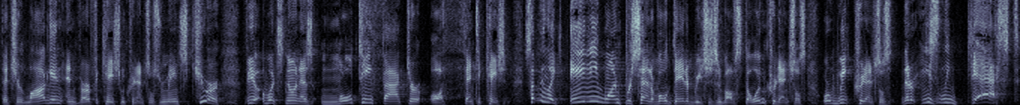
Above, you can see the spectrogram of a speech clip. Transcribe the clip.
that your login and verification credentials remain secure via what's known as multi factor authentication. Something like 81% of all data breaches involve stolen credentials or weak credentials that are easily guessed.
